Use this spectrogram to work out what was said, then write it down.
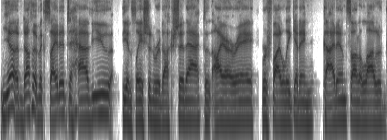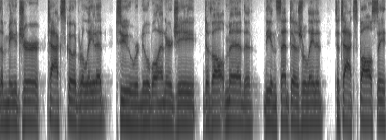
Yeah, enough. I'm excited to have you. The Inflation Reduction Act and IRA, we're finally getting guidance on a lot of the major tax code related to renewable energy development and the incentives related to tax policy.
